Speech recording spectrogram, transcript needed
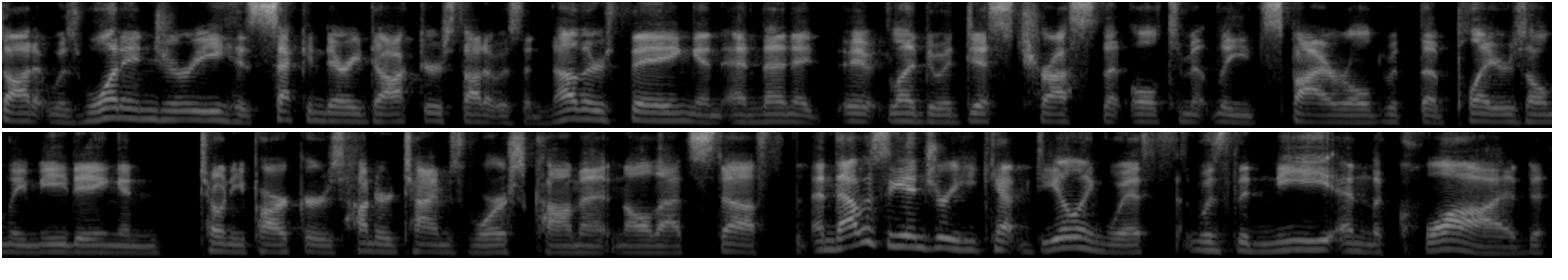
thought it was one injury. His secondary doctors thought it was another thing. And, and then it, it led to a distrust that ultimately spiraled with the players only meeting and Tony Parker's 100 times worse comment and all that stuff. And that was the injury he kept dealing with was the knee and the quad.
